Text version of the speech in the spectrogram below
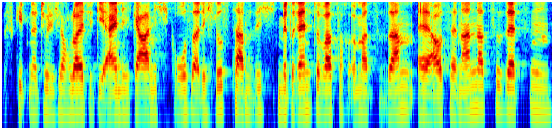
es gibt natürlich auch Leute, die eigentlich gar nicht großartig Lust haben, sich mit Rente, was auch immer, zusammen äh, auseinanderzusetzen.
